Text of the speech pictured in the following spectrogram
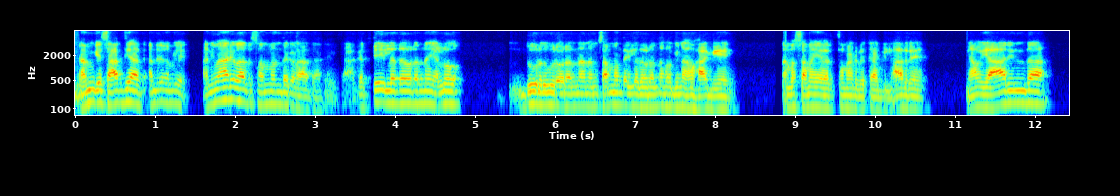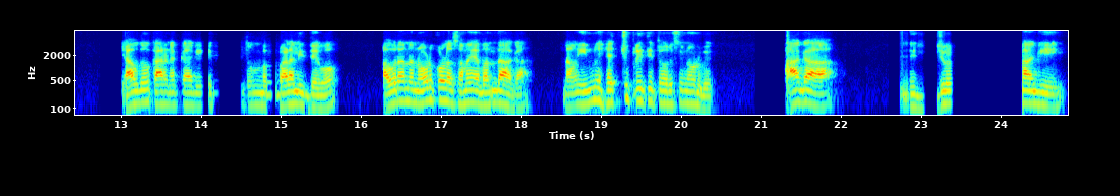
ನಮ್ಗೆ ಸಾಧ್ಯ ಅಂದ್ರೆ ನಮ್ಗೆ ಅನಿವಾರ್ಯವಾದ ಸಂಬಂಧಗಳಾದಾಗ ಅಗತ್ಯ ಇಲ್ಲದವರನ್ನ ಎಲ್ಲೋ ದೂರ ದೂರವರನ್ನ ನಮ್ಮ ಸಂಬಂಧ ಇಲ್ಲದವರನ್ನ ಹೋಗಿ ನಾವು ಹಾಗೆ ನಮ್ಮ ಸಮಯ ವ್ಯರ್ಥ ಮಾಡ್ಬೇಕಾಗಿಲ್ಲ. ಆದ್ರೆ ನಾವು ಯಾರಿಂದ ಯಾವುದೋ ಕಾರಣಕ್ಕಾಗಿ ತುಂಬಾ ಬಳಲಿದ್ದೇವೋ ಅವರನ್ನ ನೋಡ್ಕೊಳ್ಳೋ ಸಮಯ ಬಂದಾಗ ನಾವು ಇನ್ನೂ ಹೆಚ್ಚು ಪ್ರೀತಿ ತೋರಿಸಿ ನೋಡ್ಬೇಕು. ಆಗ ನಿಜವಾಗಿ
